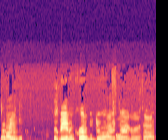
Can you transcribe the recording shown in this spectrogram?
that'd I- be it'd be an incredible duo I right fully there. agree with that.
